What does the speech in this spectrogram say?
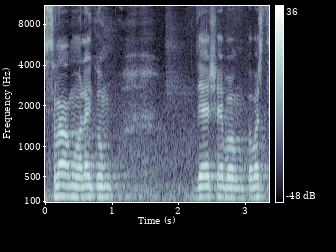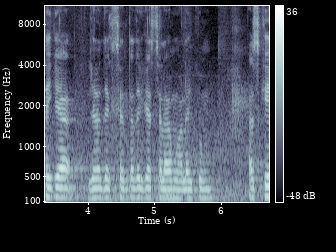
আসসালামু আলাইকুম। দেশ এবং প্রবাস থেকে যারা দেখছেন, তাদেরকে আসসালামু আলাইকুম। আজকে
